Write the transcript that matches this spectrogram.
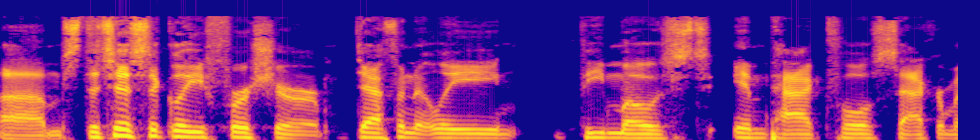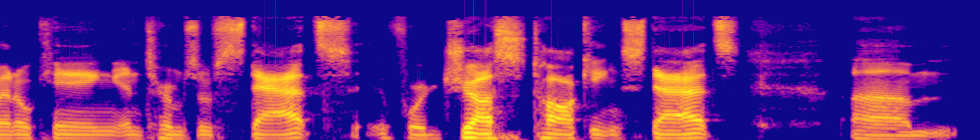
Um, statistically, for sure, definitely the most impactful Sacramento King in terms of stats. If we're just talking stats, um,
